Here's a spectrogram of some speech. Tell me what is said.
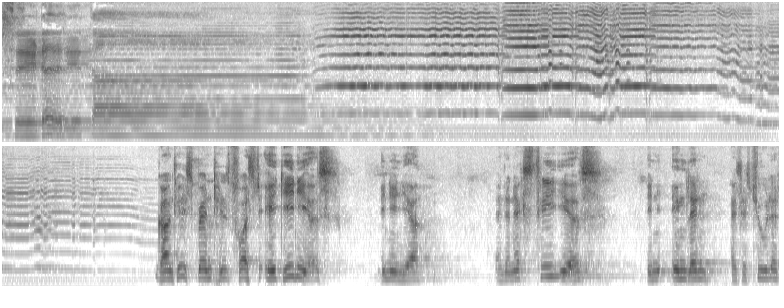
से डरता। Gandhi spent his first 18 years in India and the next three years in England as a student.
